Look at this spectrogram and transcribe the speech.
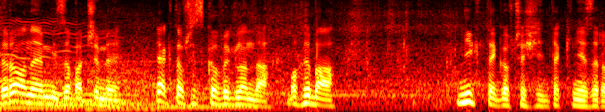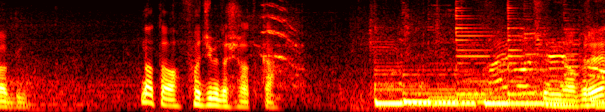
dronem i zobaczymy, jak to wszystko wygląda, bo chyba nikt tego wcześniej tak nie zrobił. No to wchodzimy do środka. Dzień dobry.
